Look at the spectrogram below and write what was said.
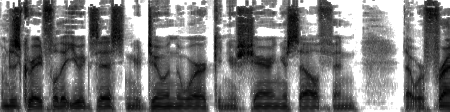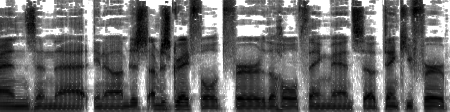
I'm just grateful that you exist and you're doing the work and you're sharing yourself and that we're friends and that, you know, I'm just, I'm just grateful for the whole thing, man. So thank you for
